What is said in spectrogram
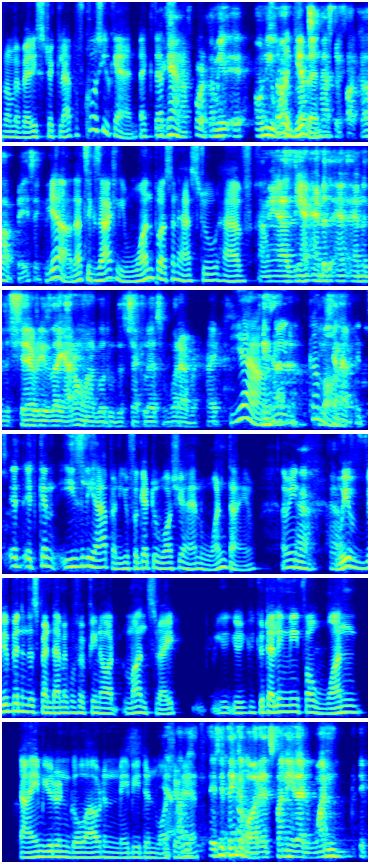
from a very strict lab? Of course you can. Like that's Again, of course. I mean, it, only It's not a one person has to fuck up, basically. yeah, that's exactly. One person has to have I mean, as the end of the end of the shift, he's like, I don't want to go through this checklist, whatever, right? yeah. I mean, come Things on. It, it it can easily happen. You forget to wash your hand one time. I mean, yeah, yeah. we've we've been in this pandemic for 15 odd months, right? You, you you're telling me for one time you didn't go out and maybe didn't wash Yeah, your I mean, hands. if you think Come about on. it, it's funny that one. It,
